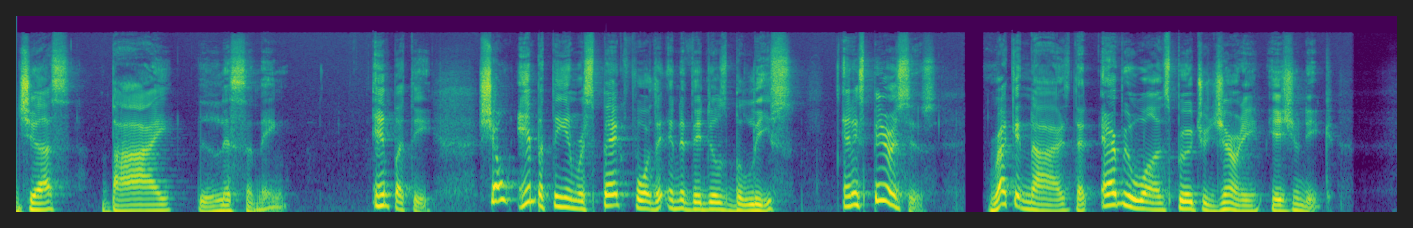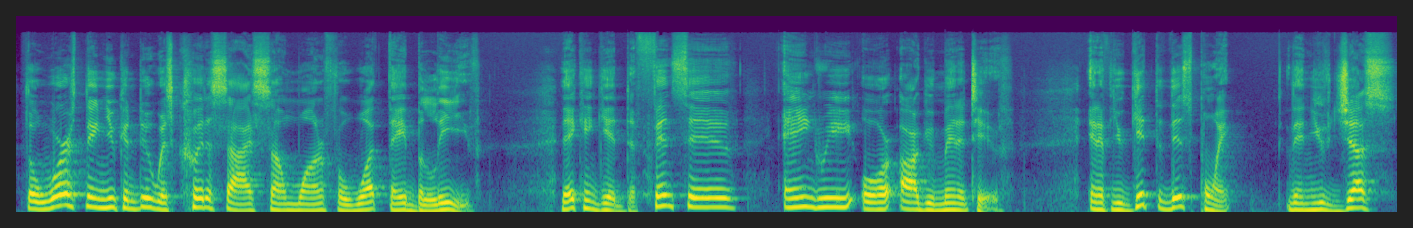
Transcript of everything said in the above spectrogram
just by listening. Empathy. Show empathy and respect for the individual's beliefs and experiences. Recognize that everyone's spiritual journey is unique. The worst thing you can do is criticize someone for what they believe. They can get defensive, angry, or argumentative. And if you get to this point, then you've just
